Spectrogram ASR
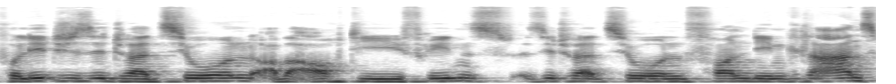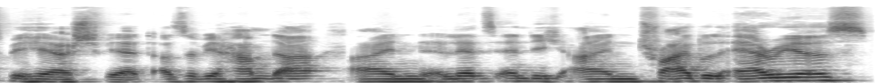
politische Situation, aber auch die Frieden Friedenssituation von den Clans beherrscht wird. Also wir haben da ein, letztendlich ein Tribal Areas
